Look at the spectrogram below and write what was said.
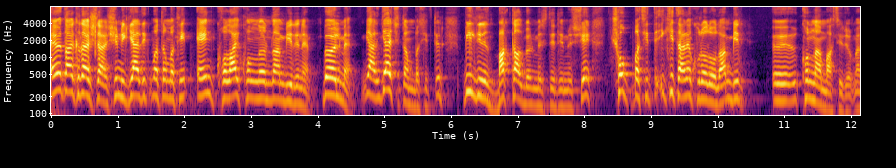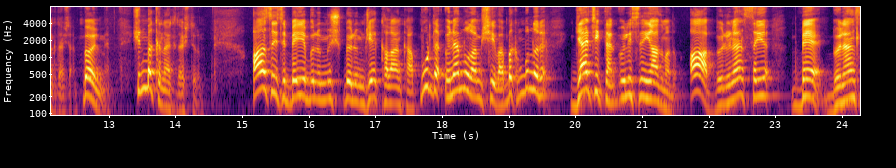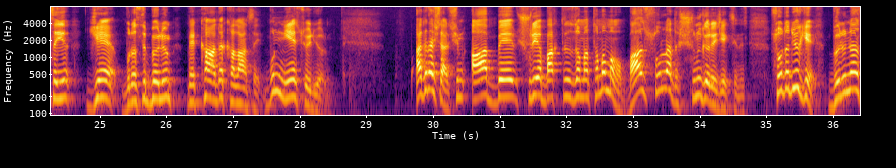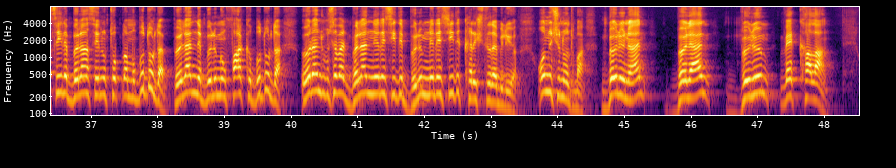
Evet arkadaşlar şimdi geldik matematiğin en kolay konularından birine. Bölme. Yani gerçekten basittir. Bildiğiniz bakkal bölmesi dediğimiz şey çok basitte iki tane kuralı olan bir e, konudan bahsediyorum arkadaşlar. Bölme. Şimdi bakın arkadaşlarım. A sayısı B'ye bölünmüş bölüm C kalan K. Burada önemli olan bir şey var. Bakın bunları gerçekten öylesine yazmadım. A bölünen sayı, B bölen sayı, C burası bölüm ve K'da kalan sayı. Bunu niye söylüyorum? Arkadaşlar şimdi A, B şuraya baktığınız zaman tamam ama bazı sorularda şunu göreceksiniz. Soruda diyor ki bölünen sayıyla bölen sayının toplamı budur da bölenle bölümün farkı budur da öğrenci bu sefer bölen neresiydi bölüm neresiydi karıştırabiliyor. Onun için unutma bölünen, bölen, bölüm ve kalan.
